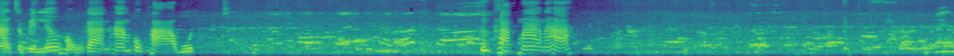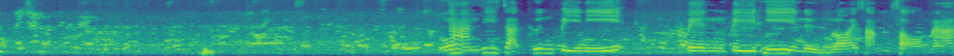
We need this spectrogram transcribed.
อาจจะเป็นเรื่องของการห้ามพกพาอาวุธคึกคักมากนะคะง งานที่จัดขึ้นปีนี้เป็นปีที่ 132 นะคะ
